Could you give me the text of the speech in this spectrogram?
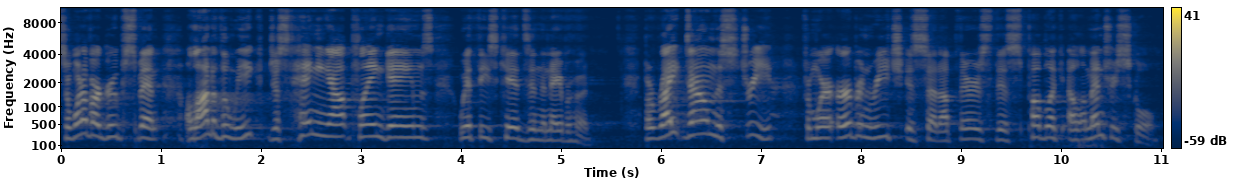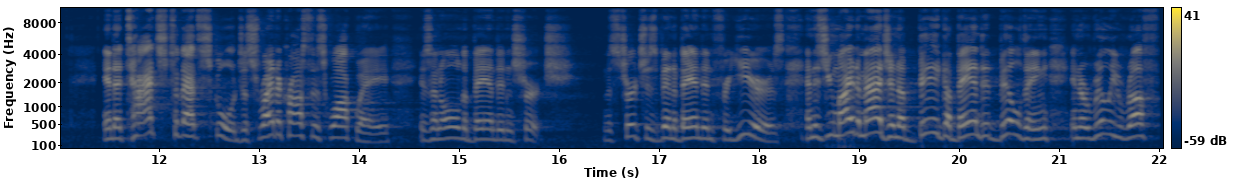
So one of our groups spent a lot of the week just hanging out, playing games with these kids in the neighborhood. But right down the street from where Urban Reach is set up, there's this public elementary school. And attached to that school, just right across this walkway, is an old abandoned church. This church has been abandoned for years. And as you might imagine, a big abandoned building in a really rough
